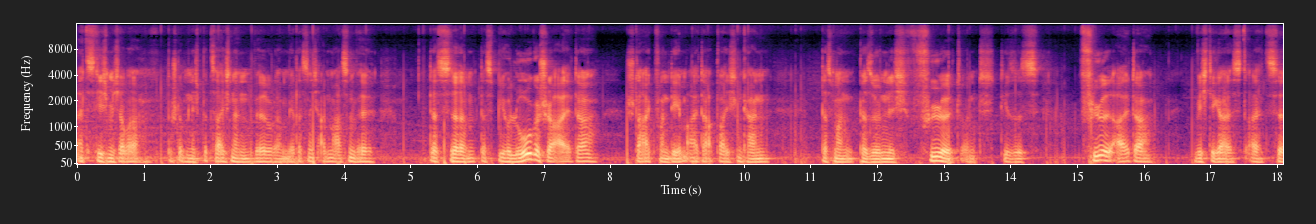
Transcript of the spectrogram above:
als die ich mich aber bestimmt nicht bezeichnen will oder mir das nicht anmaßen will, dass äh, das biologische Alter stark von dem Alter abweichen kann, das man persönlich fühlt und dieses Fühlalter wichtiger ist als äh,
